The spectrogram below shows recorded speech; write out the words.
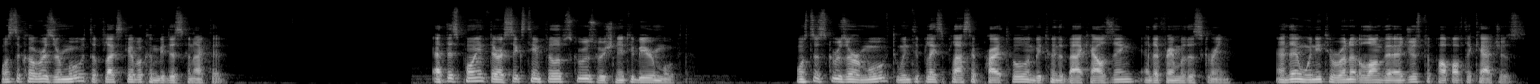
Once the cover is removed, the flex cable can be disconnected. At this point, there are 16 Phillips screws which need to be removed. Once the screws are removed, we need to place a plastic pry tool in between the back housing and the frame of the screen. And then we need to run it along the edges to pop off the catches.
